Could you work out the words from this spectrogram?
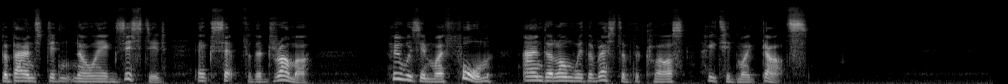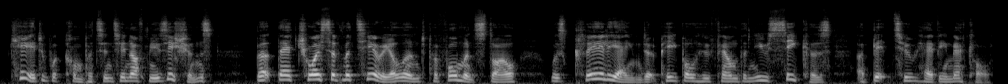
The band didn't know I existed, except for the drummer, who was in my form and along with the rest of the class hated my guts. Kid were competent enough musicians, but their choice of material and performance style was clearly aimed at people who found the new Seekers a bit too heavy metal.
